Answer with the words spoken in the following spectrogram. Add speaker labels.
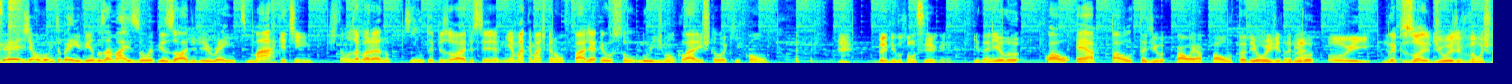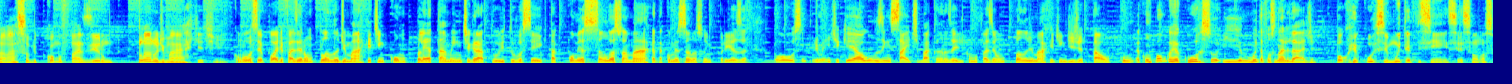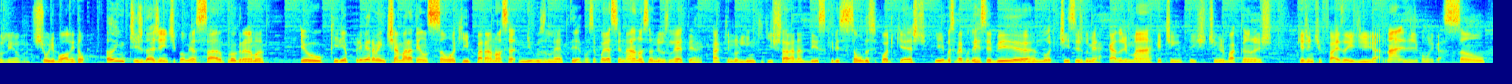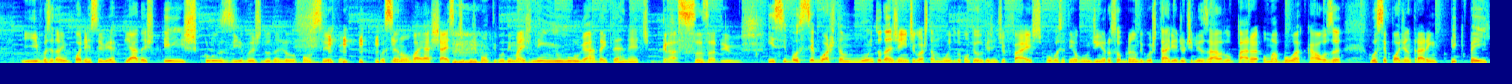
Speaker 1: Sejam muito bem-vindos a mais um episódio de Rent Marketing. Estamos agora no quinto episódio, se a minha matemática não falha, eu sou Luiz Monclar e estou aqui com
Speaker 2: Danilo Fonseca.
Speaker 1: E Danilo, qual é a pauta de qual é a pauta de hoje, Danilo?
Speaker 2: Ah, oi. No episódio de hoje vamos falar sobre como fazer um plano de marketing.
Speaker 1: Como você pode fazer um plano de marketing completamente gratuito, você que está começando a sua marca, está começando a sua empresa, ou simplesmente quer alguns insights bacanas aí de como fazer um plano de marketing digital com, é com pouco recurso e muita funcionalidade.
Speaker 2: Pouco recurso e muita eficiência, esse é o nosso lema.
Speaker 1: Show de bola. Então, antes da gente começar o programa, eu queria primeiramente chamar a atenção aqui para a nossa newsletter. Você pode assinar a nossa newsletter aqui no link que estará na descrição desse podcast. E aí você vai poder receber notícias do mercado de marketing, textinhos bacanas que a gente faz aí de análise de comunicação, e você também pode receber piadas exclusivas do Danilo Fonseca. você não vai achar esse tipo de conteúdo em mais nenhum lugar da internet.
Speaker 2: Graças a Deus.
Speaker 1: E se você gosta muito da gente, gosta muito do conteúdo que a gente faz, ou você tem algum dinheiro sobrando e gostaria de utilizá-lo para uma boa causa, você pode entrar em picpay.me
